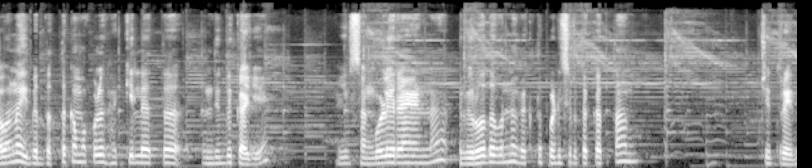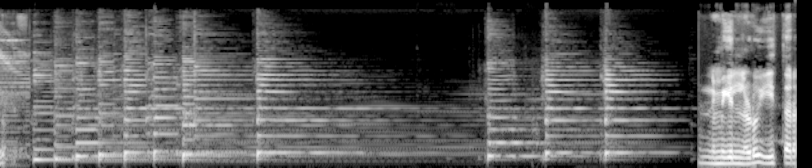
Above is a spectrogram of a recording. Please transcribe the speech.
ಅವನು ಈಗ ದತ್ತಕ ಮಕ್ಕಳಿಗೆ ಹಕ್ಕಿಲ್ಲ ಅಂತ ಅಂದಿದ್ದಕ್ಕಾಗಿ ಈ ಸಂಗೊಳ್ಳಿ ರಾಯಣ್ಣ ವಿರೋಧವನ್ನು ವ್ಯಕ್ತಪಡಿಸಿರ್ತಕ್ಕಂಥ ಚಿತ್ರ ಇದು. ನಿಮಗೆ ಇಲ್ಲಿ ನಡು ಈ ತರ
